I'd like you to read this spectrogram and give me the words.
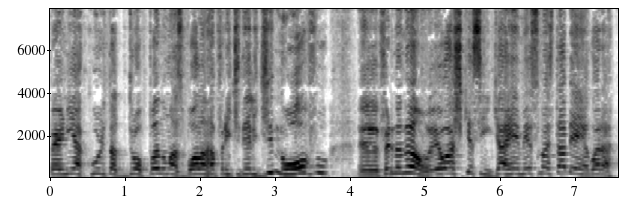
perninha curta, dropando umas bolas na frente dele de novo. Uh, Fernandão, eu acho que assim, de arremesso nós tá bem. Agora,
